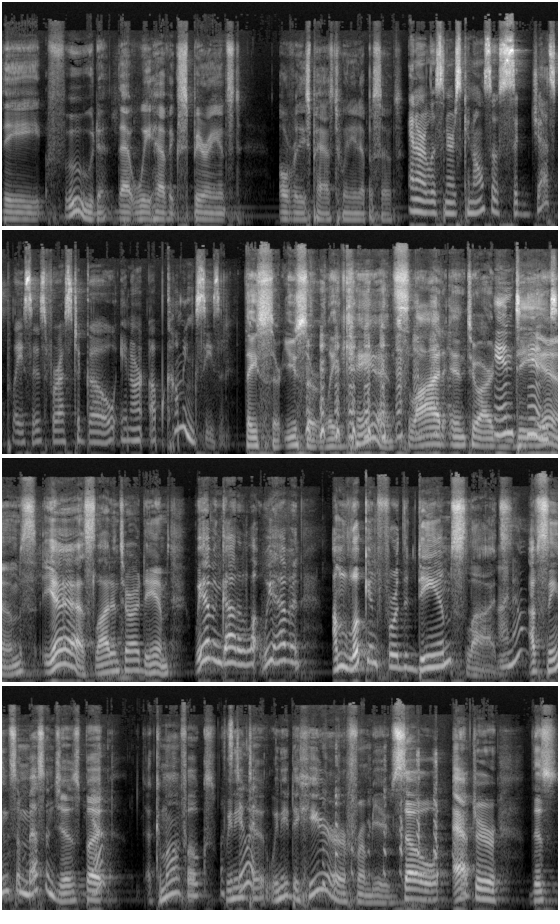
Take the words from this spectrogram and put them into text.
the food that we have experienced over these past 28 episodes. And our listeners can also suggest places for us to go in our upcoming season. They cer- you certainly can slide into our Hint, hint. DMs. Yeah, slide into our DMs. We haven't got a lot. We haven't. I'm looking for the DM slides. I know. I've seen some messages, but uh, come on, folks. Let's we need to. We need to hear from you. So after this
